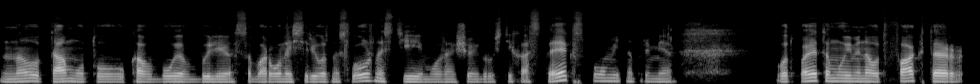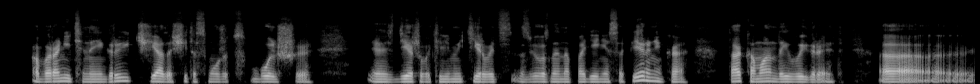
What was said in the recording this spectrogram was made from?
ну, там вот у ковбоев были с обороной серьезные сложности, можно еще игру с Техас Тек вспомнить, например. Вот поэтому именно вот фактор оборонительной игры, чья защита сможет больше э, сдерживать и лимитировать звездное нападение соперника, та команда и выиграет. Э,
